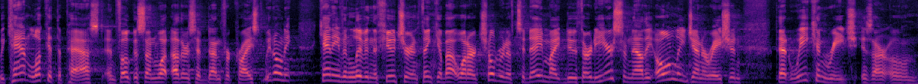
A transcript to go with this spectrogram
We can't look at the past and focus on what others have done for Christ. We don't, can't even live in the future and think about what our children of today might do 30 years from now. The only generation that we can reach is our own.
